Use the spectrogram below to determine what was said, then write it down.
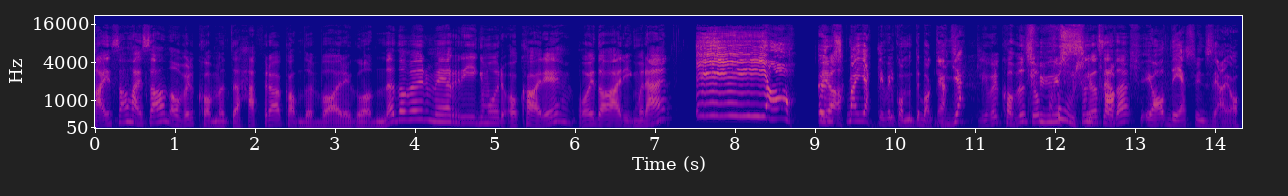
hei sann, hei sann, og velkommen til Herfra kan det bare gå nedover med Rigmor og Kari. Og i dag er Rigmor her. Ja! Ønsk Ja. meg hjertelig velkommen tilbake. Hjertelig velkommen, så Tusen koselig å se deg. takk. Ja, det syns jeg òg.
